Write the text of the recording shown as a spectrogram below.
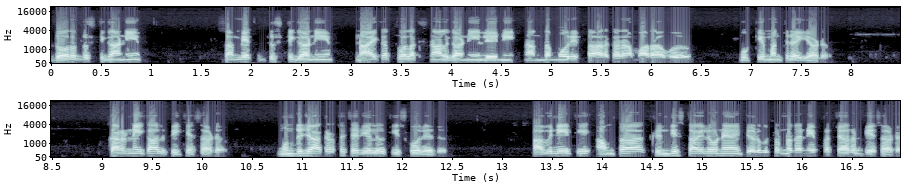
దూరదృష్టి కానీ సమ్యక్ దృష్టి కానీ నాయకత్వ లక్షణాలు కానీ లేని నందమూరి తారక రామారావు ముఖ్యమంత్రి అయ్యాడు. కరణీకాలు పీకేశాడు. ముందు జాగ్రత్త చర్యలు తీసుకోలేదు. అవినీతి అంతా క్రింది స్థాయిలోనే జరుగుతున్నదని ప్రచారం చేశాడు.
